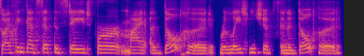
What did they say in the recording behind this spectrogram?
So I think that set the stage for my adulthood, relationships in adulthood.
